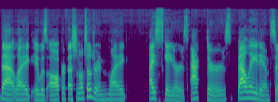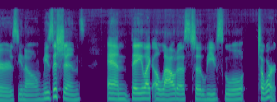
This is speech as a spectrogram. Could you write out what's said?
That like it was all professional children, like ice skaters, actors, ballet dancers, you know, musicians, and they like allowed us to leave school to work.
